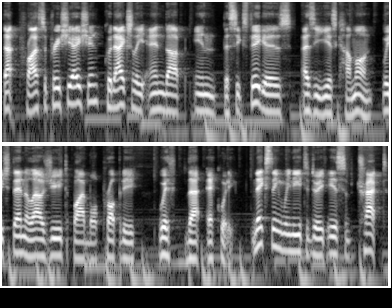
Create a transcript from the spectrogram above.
that price appreciation could actually end up in the six figures as the years come on, which then allows you to buy more property with that equity. Next thing we need to do is subtract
